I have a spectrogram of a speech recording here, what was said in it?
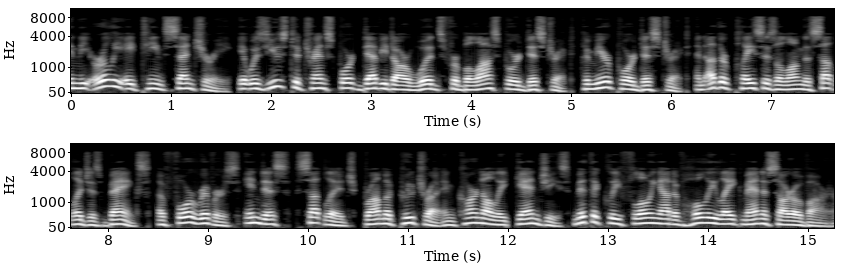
In the early 18th century, it was used to transport Deodar woods for Bilaspur district, Hamirpur district, and other places along the Sutlej's banks, of four rivers Indus, Sutlej, Brahmaputra and Karnali, Ganges mythically flowing out of holy lake Manasarovar.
